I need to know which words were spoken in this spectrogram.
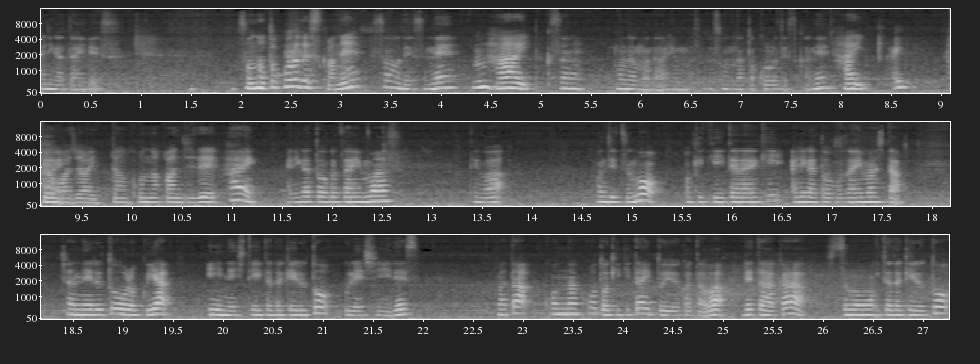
ありがたいです。そんなところですかね。そうですね。うん。はい、たくさんまだまだありますがそんなところですかね。はい、はい。今日はじゃあ一旦こんな感じで、はい、ありがとうございます。では本日もお聞きいただきありがとうございました。チャンネル登録やいいねしていただけると嬉しいです。またこんなこと聞きたいという方はレターから質問をいただけると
